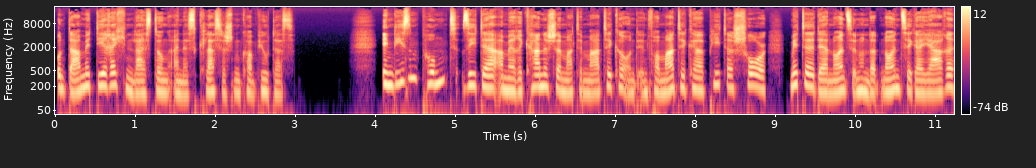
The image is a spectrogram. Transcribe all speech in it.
und damit die Rechenleistung eines klassischen Computers. In diesem Punkt sieht der amerikanische Mathematiker und Informatiker Peter Shor Mitte der 1990er Jahre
